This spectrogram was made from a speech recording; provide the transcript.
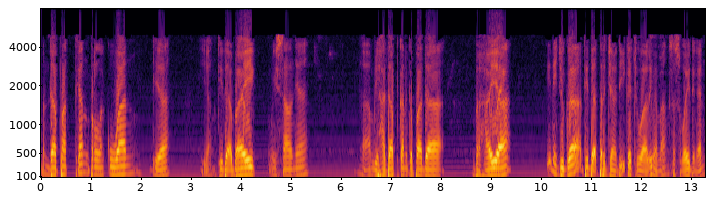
mendapatkan perlakuan ya yang tidak baik misalnya nah, dihadapkan kepada bahaya ini juga tidak terjadi kecuali memang sesuai dengan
